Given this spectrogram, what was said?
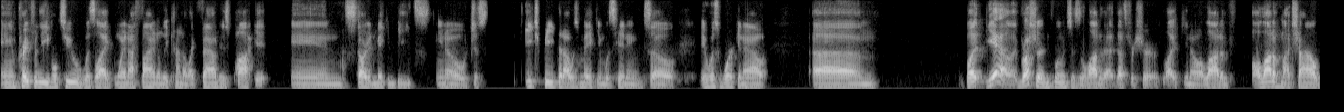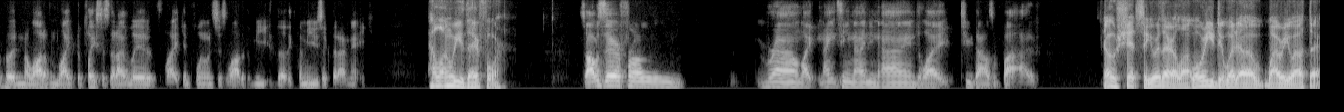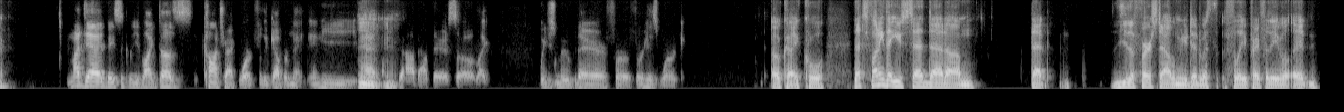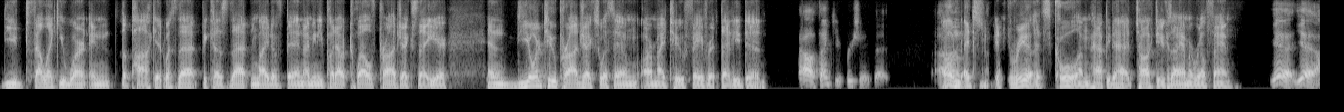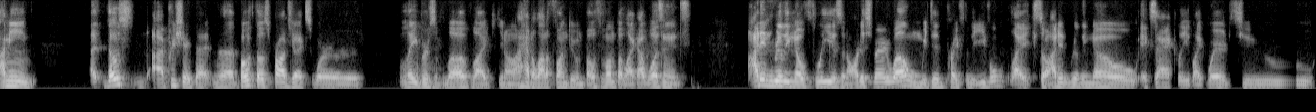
And Pray for the Evil 2 was like when I finally kind of like found his pocket and started making beats, you know, just each beat that I was making was hitting. So it was working out. Um, but yeah, Russia influences a lot of that. That's for sure. Like you know, a lot of a lot of my childhood and a lot of like the places that I lived, like influences a lot of the the the music that I make. How long were you there for? So I was there from around like 1999 to like 2005. Oh shit! So you were there a lot. What were you do? What? Uh, why were you out there? My dad basically like does contract work for the government, and he had a job out there. So like, we just moved there for for his work. Okay, cool. That's funny that you said that um that the first album you did with Flee Pray for the Evil, it you felt like you weren't in the pocket with that because that might have been I mean he put out 12 projects that year and your two projects with him are my two favorite that he did. Oh, thank you. Appreciate that. oh, Um, it's it's real. It's cool. I'm happy to ha- talk to you because I am a real fan. yeah, yeah. I mean, uh, those I appreciate that. Both those projects were labors of love. Like, you know, I had a lot of fun doing both of them, but like, I wasn't. I didn't really know Flee as an artist very well when we did Pray for the Evil. Like, so I didn't really know exactly like where to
